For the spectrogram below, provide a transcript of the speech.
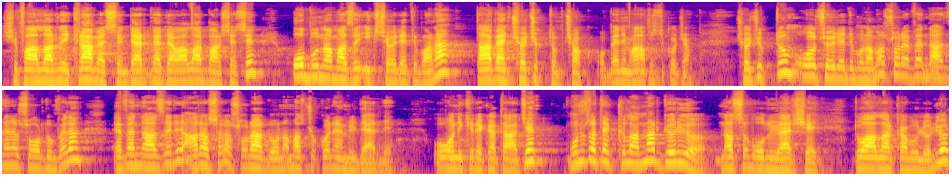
şifalarını ikram etsin, derdine devalar bahşetsin. O bu namazı ilk söyledi bana. Daha ben çocuktum çok. O benim hafızlık hocam. Çocuktum, o söyledi bu namaz. Sonra Efendi Hazretleri'ne sordum falan. Efendi Hazretleri ara sıra sorardı. O namaz çok önemli derdi. O 12 rekat hacet. Onu zaten kılanlar görüyor. Nasıl oluyor her şey. Dualar kabul oluyor.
